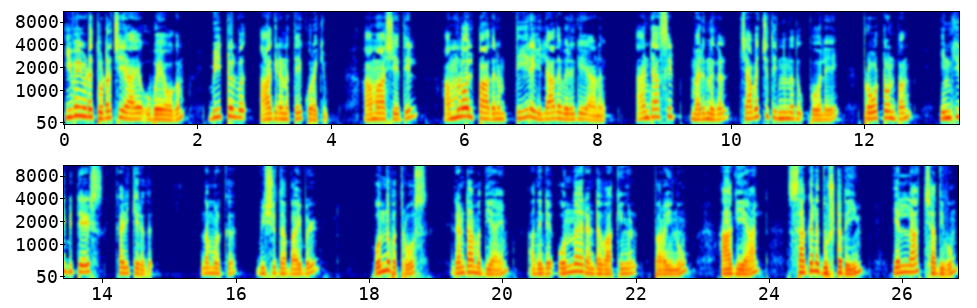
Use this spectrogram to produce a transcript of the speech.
ഇവയുടെ തുടർച്ചയായ ഉപയോഗം ബി ട്വൽവ് ആകിരണത്തെ കുറയ്ക്കും. ആമാശയത്തിൽ അമ്ലോൽപാദനം തീരെ ഇല്ലാതെ വരികയാണ്. ആന്റാസിഡ് മരുന്നുകൾ ചവച്ചു തിന്നുന്നത് പോലെ പ്രോട്ടോൺ പമ്പ് ഇൻഹിബിറ്റേഴ്സ് കഴിക്കരുത്. നമ്മൾക്ക് വിശുദ്ധ ബൈബിൾ ഒന്ന് പത്രോസ് രണ്ടാം അധ്യായം അതിന്റെ ഒന്ന് രണ്ട് വാക്യങ്ങൾ പറയുന്നു. ആകിയാൽ സകല ദുഷ്ടതയും എല്ലാ ചതിവും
